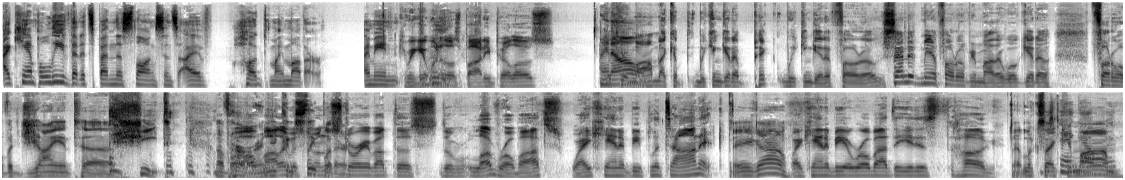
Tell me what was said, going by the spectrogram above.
I can't believe that it's been this long since I've hugged my mother. I mean, Can we get one of those body pillows? I With know. your mom, like a, we can get a pic. We can get a photo. Send it me a photo of your mother. We'll get a photo of a giant uh, sheet of her, Well, and Molly you can was sleep doing with the her. story about the the love robots. Why can't it be platonic? There you go. Why can't it be a robot that you just hug? That looks Just like your hang out mom.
